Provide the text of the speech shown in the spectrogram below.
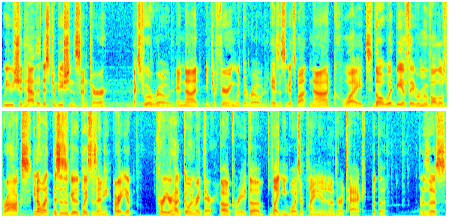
we should have the distribution center next to a road and not interfering with the road. Hey, is this a good spot? Not quite. Though it would be if they remove all those rocks. You know what? This is as good a place as any. All right, yep. Courier hut going right there. Oh, great. The lightning boys are planning another attack. What the? What is this?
